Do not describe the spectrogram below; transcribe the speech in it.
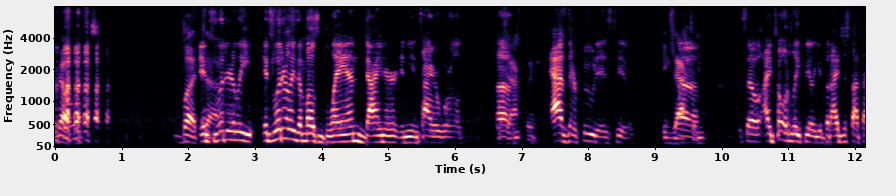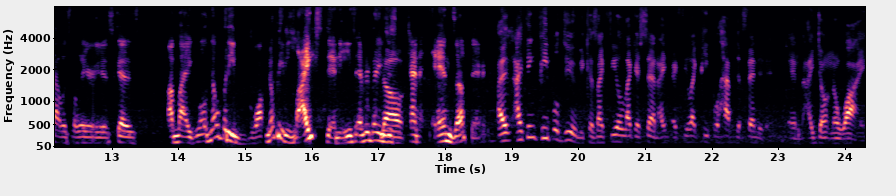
no, it's, but It's uh, literally it's literally the most bland diner in the entire world, um, exactly, as their food is too. exactly. Um, so I totally feel you, but I just thought that was hilarious because I'm like, well, nobody wa- nobody likes Denny's. Everybody No. just kind of ends up there. I, I think people do because I feel like I said I, I feel like people have defended it and I don't know why.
